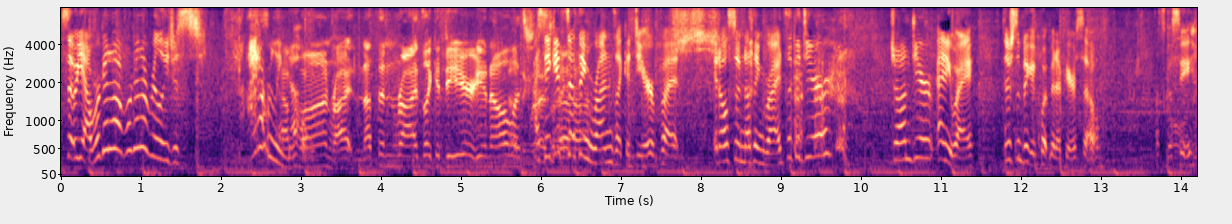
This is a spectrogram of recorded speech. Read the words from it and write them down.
So yeah, we're gonna we're gonna really just. I don't really Have know. fun, right? Nothing rides like a Deere, you know? Let's I think it's nothing runs like a Deere, but it also nothing rides like a Deere. John Deere. Anyway, there's some big equipment up here, so let's go see. So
